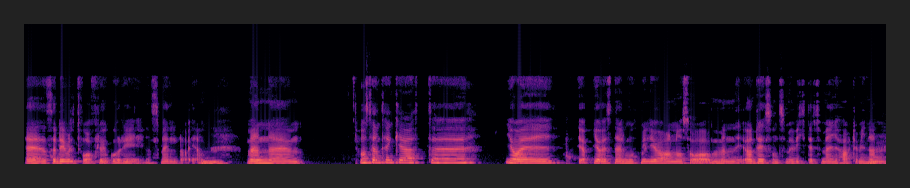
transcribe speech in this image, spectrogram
Eh, så det är väl två flugor i en smäll då igen. Mm. Men eh, och sen tänker jag att eh, jag, är, jag, jag är snäll mot miljön och så. Men ja, det är sånt som är viktigt för mig och hör till mina Mm.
